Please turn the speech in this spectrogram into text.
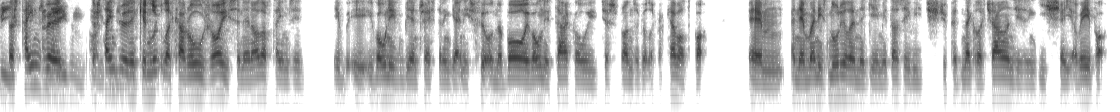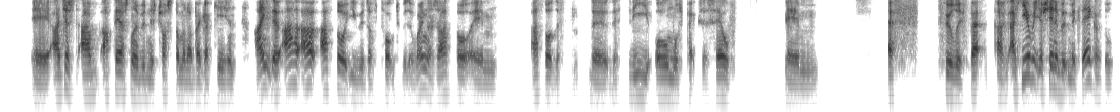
there's times where there's he times where he can look like a Rolls Royce, and then other times he, he he he won't even be interested in getting his foot on the ball. He won't tackle. He just runs a bit like a coward. But um, and then when he's not really in the game, he does these stupid niggly challenges and geese shite away. But uh, I just I, I personally wouldn't trust him on a big occasion. I think I, I I thought you would have talked about the wingers. I thought um I thought the the the three almost picks itself. Um, if fully fit, I, I hear what you're saying about McGregor though.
